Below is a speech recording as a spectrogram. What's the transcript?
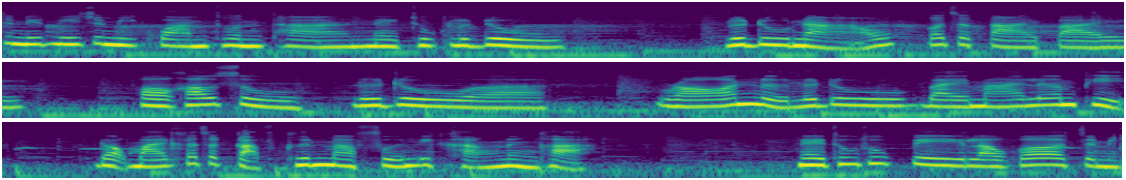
ชนิดนี้จะมีความทนทานในทุกฤดู ฤดูหนาวก็จะตายไป พอเข้าสู่ฤดูร้อนหรือฤดูใบไม้เริ่มผลิ ดอกไม้ก็จะกลับขึ้นมาฟื้นอีกครั้งหนึ่งค่ะ ในทุกๆปีเราก็จะมี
